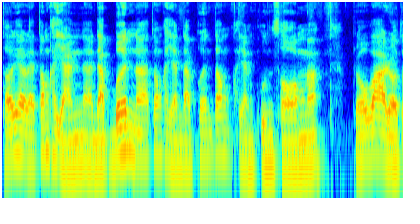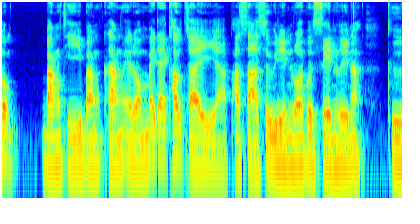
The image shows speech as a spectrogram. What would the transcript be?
เขาเรียกอะไรต้องขยันอะดับเบิลนะต้องขยันดับเบิลต้องขยันคูณ2เนาะเพราะว่าเราต้องบางทีบางครั้งเนี่ยเราไม่ได้เข้าใจภาษาสวีเดนร้อยเปอร์เซ็นเลยนะคือ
